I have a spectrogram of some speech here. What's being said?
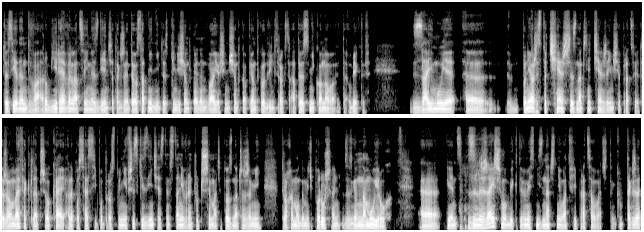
to jest 1.2, robi rewelacyjne zdjęcia, także te ostatnie dni to jest 51.2 i 85 od Viltroxa, a to jest Nikonowy ten obiektyw. Zajmuje, e, ponieważ jest to cięższe, znacznie ciężej mi się pracuje. To, że mam efekt lepszy, ok, ale po sesji po prostu nie wszystkie zdjęcia jestem w stanie wręcz utrzymać. To oznacza, że mi trochę mogę mieć poruszeń ze względu na mój ruch. E, więc z lżejszym obiektywem jest mi znacznie łatwiej pracować. Tak, także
